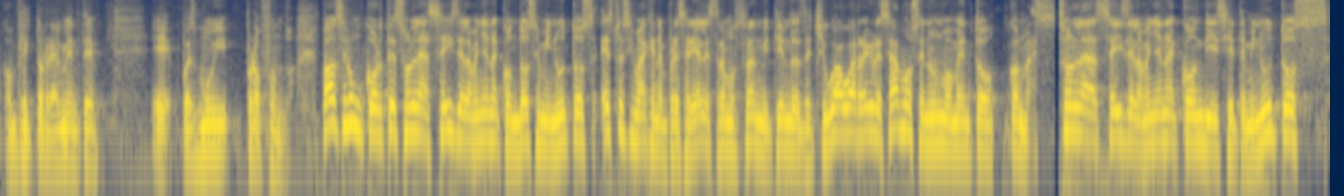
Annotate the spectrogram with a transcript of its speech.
conflicto realmente eh, pues muy profundo. Vamos a hacer un corte, son las 6 de la mañana con 12 minutos. Esto es Imagen Empresarial, estamos transmitiendo desde Chihuahua. Regresamos en un momento con más. Son las 6 de la mañana con 17 minutos.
